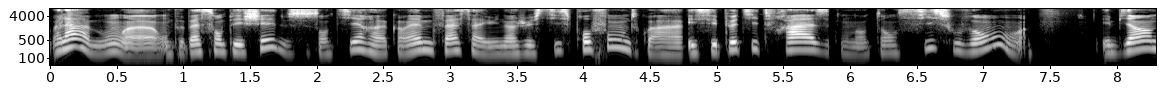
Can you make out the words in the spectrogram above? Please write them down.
voilà, bon, euh, on peut pas s'empêcher de se sentir euh, quand même face à une injustice profonde, quoi. Et ces petites phrases qu'on entend si souvent, eh bien,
